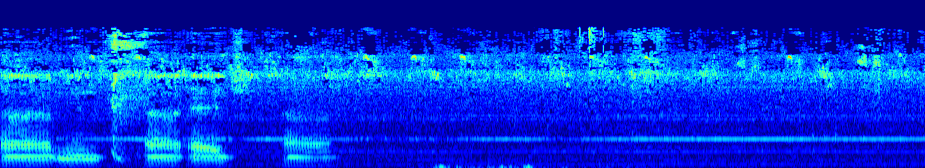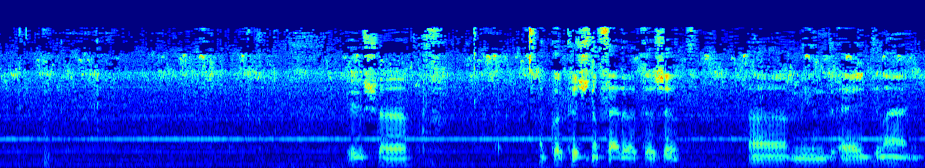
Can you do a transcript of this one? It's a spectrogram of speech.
uh, uh, uh, és uh, akkor Krishna felöltözött, mint egy lány,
